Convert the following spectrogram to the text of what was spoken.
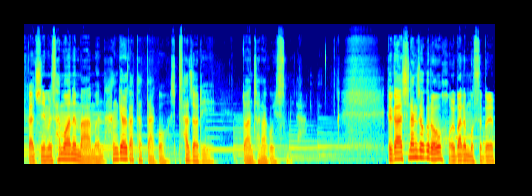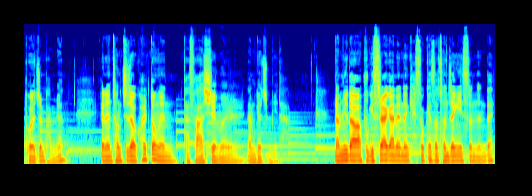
그가 주님을 사모하는 마음은 한결 같았다고 14절이 또한 전하고 있습니다. 그가 신앙적으로 올바른 모습을 보여준 반면 그는 정치적 활동은 다소 아쉬움을 남겨줍니다. 남유다와 북이스라엘 간에는 계속해서 전쟁이 있었는데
